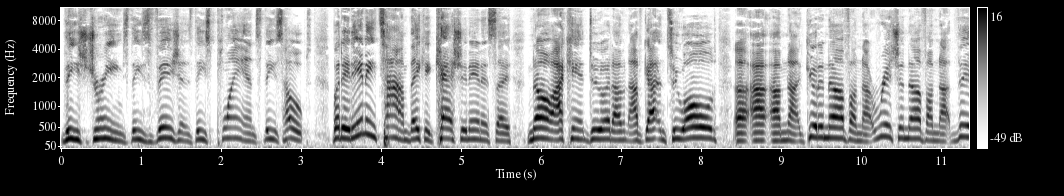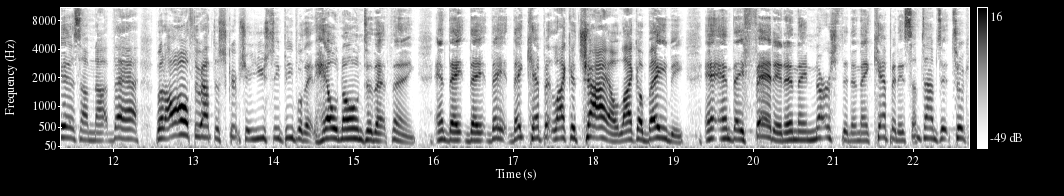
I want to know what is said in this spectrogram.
these dreams, these visions, these plans, these hopes. But at any time, they can cash it in and say, No, I can't do it. i have gotten too old. Uh, I, I'm not good enough. I'm not rich enough. I'm not this. I'm not that. But all throughout the scripture, you see people that held on to that thing and they, they, they, they kept it like a child, like a baby. And, and they fed it and they nursed it and they kept it. And sometimes it took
